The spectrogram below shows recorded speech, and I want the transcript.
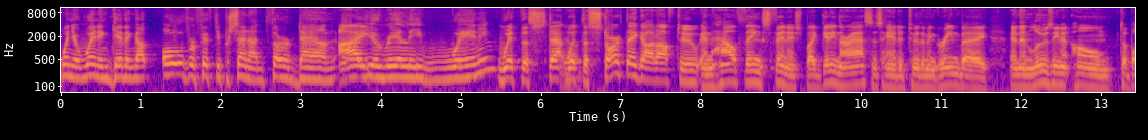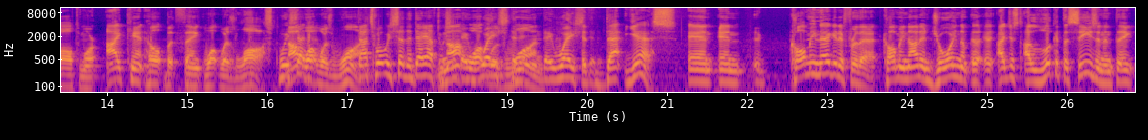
When you're winning, giving up over 50% on third down, I- are you really winning? With the sta- with the start they got off to and how things finished by getting their asses handed to them in Green Bay and then losing at home to Baltimore, I can't help but think what was lost, We not what that. was won. That's what we said the day after. We not said they what was wasted won. It. They wasted it. That yes, and and uh, call me negative for that. Call me not enjoying them. Uh, I just I look at the season and think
